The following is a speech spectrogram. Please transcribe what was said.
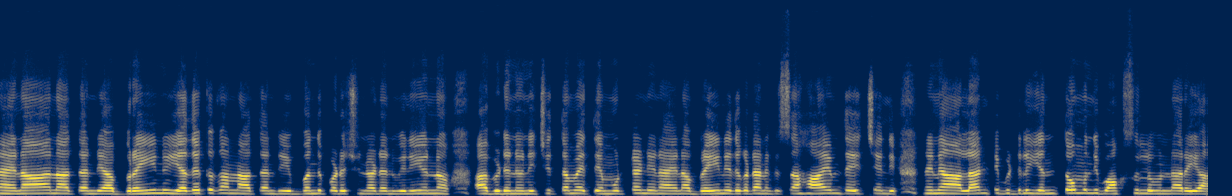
నాయనా నా తండ్రి ఆ బ్రెయిన్ ఎదకగా నా తండ్రి ఇబ్బంది పడుచున్నాడని విని ఆ బిడ్డను నీ చిత్తమైతే ముట్టండి నాయన. బ్రెయిన్ ఎదగడానికి సహాయం తెచ్చండి నేను అలాంటి బిడ్డలు ఎంతో మంది బాక్సుల్లో ఉన్నారయ్యా.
